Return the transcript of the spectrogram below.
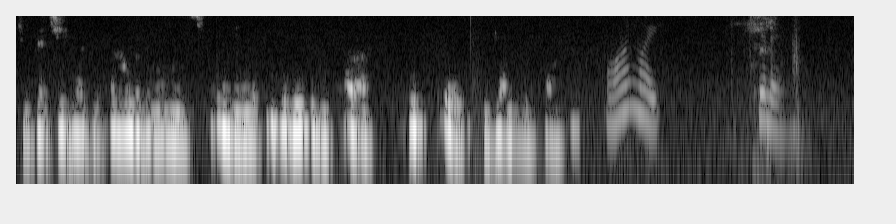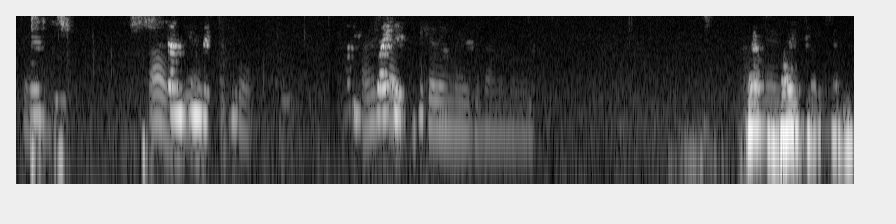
She said she heard the sound of a woman screaming repeatedly in terror. With fear began to start. Well, I'm like killing things. Oh, yes, look. I'm just like killing loads of animals. That's vital evidence.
